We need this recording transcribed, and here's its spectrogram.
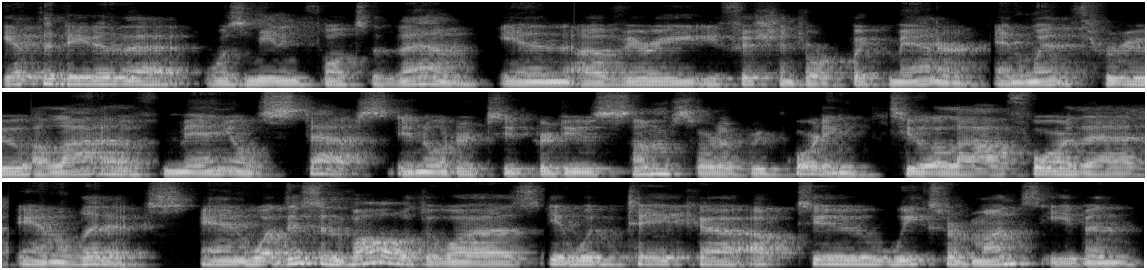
get the data that was meaningful to them in a very efficient or quick manner and went through a lot of manual steps in order to produce some sort of reporting to allow for that analytics. And what this involved was it would take uh, up to weeks or months even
